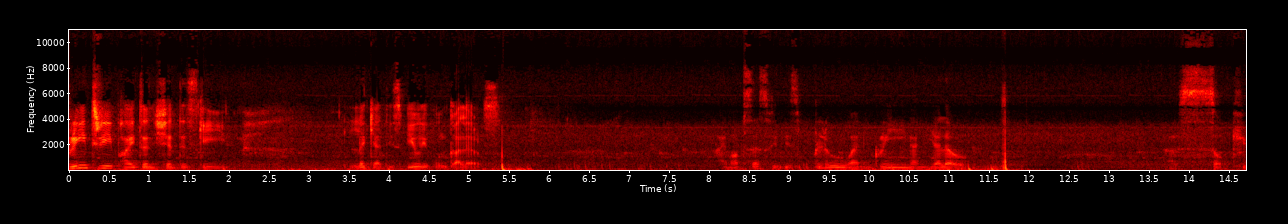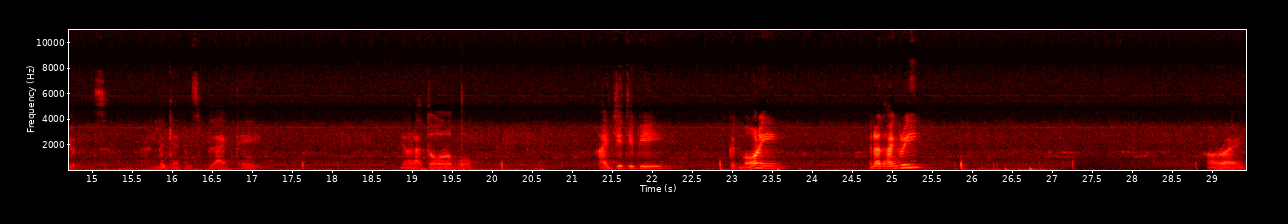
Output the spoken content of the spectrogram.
Green tree python shed the skin. Look at these beautiful colors. I'm obsessed with this blue and green and yellow. That's so cute. And look at this black tail. You're adorable. Hi GTP. Good morning. You're not hungry? All right.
